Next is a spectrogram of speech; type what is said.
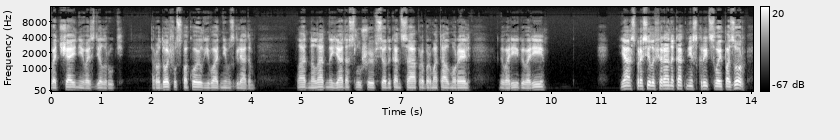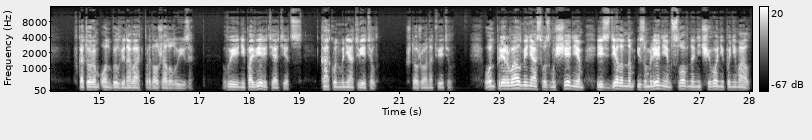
в отчаянии воздел руки. Рудольф успокоил его одним взглядом. — Ладно, ладно, я дослушаю все до конца, — пробормотал Морель. — Говори, говори. Я спросила Феррана, как мне скрыть свой позор, в котором он был виноват, — продолжала Луиза. — Вы не поверите, отец, как он мне ответил. Что же он ответил? Он прервал меня с возмущением и сделанным изумлением, словно ничего не понимал.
